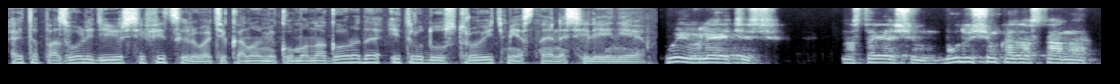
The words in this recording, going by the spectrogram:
Это позволит диверсифицировать экономику моногорода и трудоустроить местное население. Вы являетесь настоящем будущем Казахстана.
